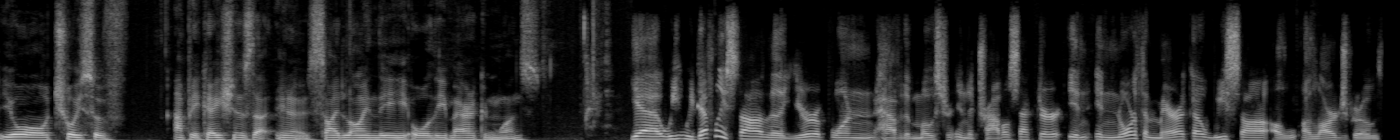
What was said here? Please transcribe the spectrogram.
your choice of applications that you know sideline the or the American ones? Yeah, we, we definitely saw the Europe one have the most in the travel sector. In in North America, we saw a, a large growth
